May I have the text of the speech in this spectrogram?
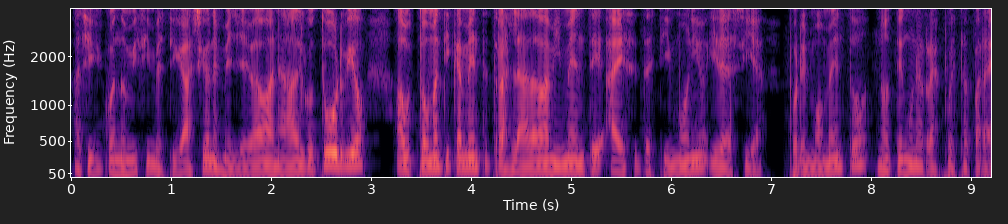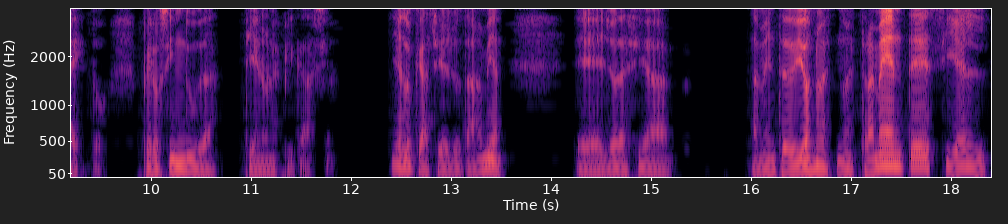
Así que cuando mis investigaciones me llevaban a algo turbio, automáticamente trasladaba mi mente a ese testimonio y decía, por el momento no tengo una respuesta para esto, pero sin duda tiene una explicación. Y es lo que hacía yo también. Eh, yo decía, la mente de Dios no es nuestra mente, si Él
